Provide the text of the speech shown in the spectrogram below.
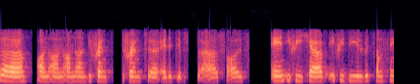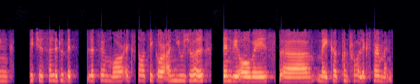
uh, on on on uh, different different uh, additives, uh, salts, and if we have if we deal with something which is a little bit let's say more exotic or unusual, then we always uh, make a control experiment.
